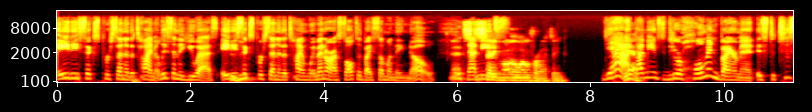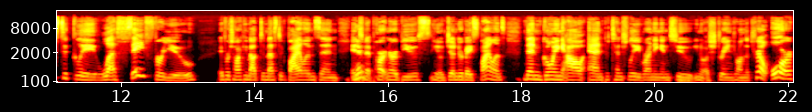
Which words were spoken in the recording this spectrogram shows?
86% of the time, at least in the US, 86% mm-hmm. percent mm hmm of the time, women are assaulted by someone they know. It's that the means, same all over, I think. Yeah, yeah, that means your home environment is statistically less safe for you if we're talking about domestic violence and intimate yeah. partner abuse, you know, gender-based violence, than going out and potentially running into, you know, a stranger on the trail or,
